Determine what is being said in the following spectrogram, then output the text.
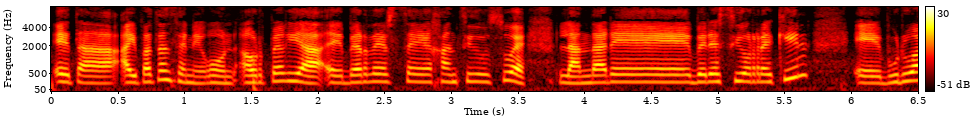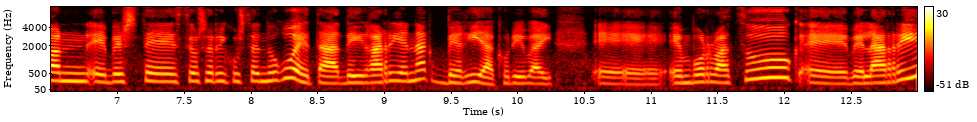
eta aipatzen zen egun, aurpegia e, berdez e, jantzi duzue landare berezi horrekin, e, buruan e, beste zeo ikusten dugu eta deigarrienak begiak hori bai, e, enbor batzuk, e, belarri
